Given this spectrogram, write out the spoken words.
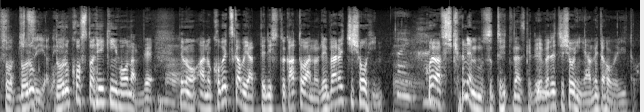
そうドルドルコスト平均法なんで、うん、でもあの個別株やってる人とか、あとはあのレバレッジ商品、うん、これ私、去年もずっと言ってたんですけど、レバレッジ商品やめた方がいいと、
